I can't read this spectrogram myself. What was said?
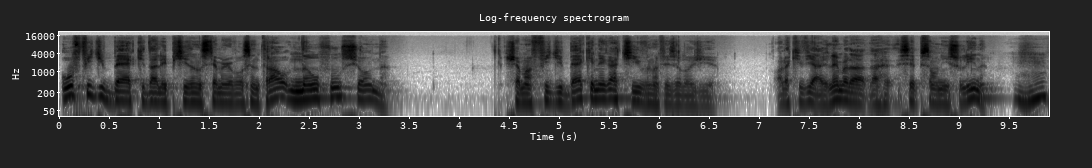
o feedback da leptina no sistema nervoso central não funciona. Chama feedback negativo na fisiologia. Olha que viagem. Lembra da, da recepção de insulina? Uhum. O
